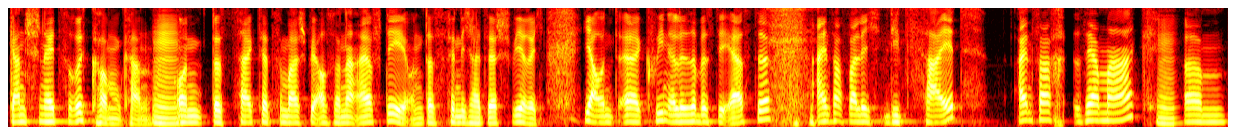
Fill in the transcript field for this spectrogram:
ganz schnell zurückkommen kann. Und das zeigt ja zum Beispiel auch so eine AfD. Und das finde ich halt sehr schwierig. Ja, und äh, Queen Elizabeth I., einfach weil ich die Zeit einfach sehr mag. Ähm,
